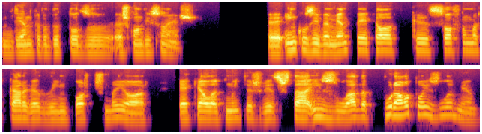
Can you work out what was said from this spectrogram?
dentro de todas as condições. Uh, inclusivamente é aquela que sofre uma carga de impostos maior, é aquela que muitas vezes está isolada por auto-isolamento,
